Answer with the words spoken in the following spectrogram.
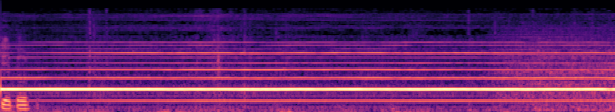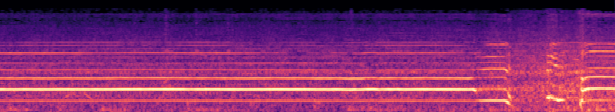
6, 7, 8. del Paraguay.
